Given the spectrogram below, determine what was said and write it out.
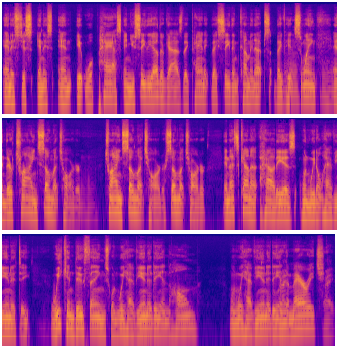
and it's just and it's and it will pass and you see the other guys they panic they see them coming up they've hit mm-hmm. swing mm-hmm. and they're trying so much harder mm-hmm. Trying so much harder so much harder and that's kind of how it is when we don't have unity we can do things when we have unity in the home when we have unity in the marriage Right.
